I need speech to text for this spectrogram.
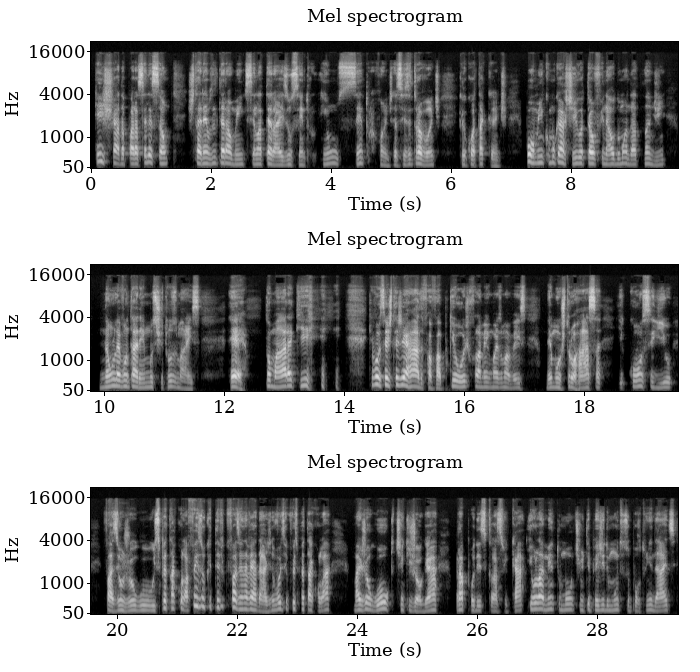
queixada para a seleção, estaremos literalmente sem laterais em um centro em um centroavante, deve ser centroavante, que é o atacante. Por mim, como castigo até o final do mandato Landim, não levantaremos títulos mais. É, tomara que que você esteja errado, Fafá, porque hoje o Flamengo mais uma vez demonstrou raça e conseguiu fazer um jogo espetacular. Fez o que teve que fazer, na verdade. Não vou dizer que foi espetacular, mas jogou o que tinha que jogar para poder se classificar. Eu lamento muito o time ter perdido muitas oportunidades.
